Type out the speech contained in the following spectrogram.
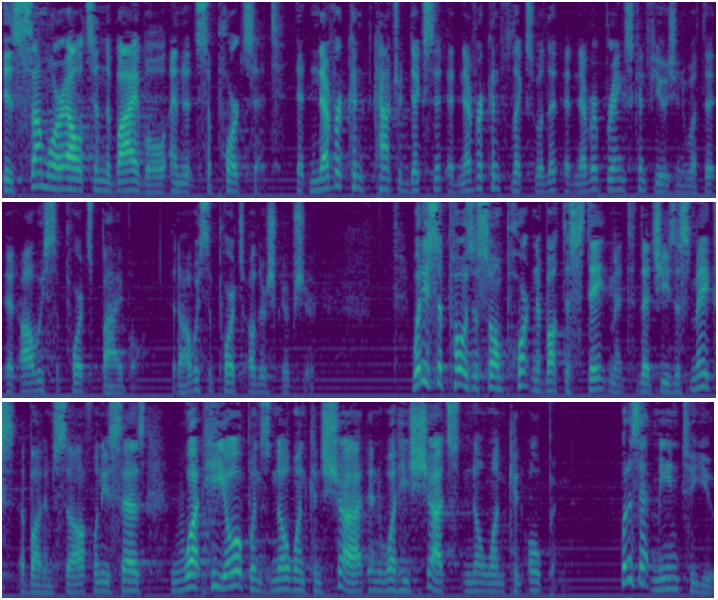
is somewhere else in the Bible and it supports it. It never con- contradicts it, it never conflicts with it, it never brings confusion with it. It always supports Bible. It always supports other scripture. What do you suppose is so important about the statement that Jesus makes about himself when he says, What he opens, no one can shut, and what he shuts, no one can open? What does that mean to you?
